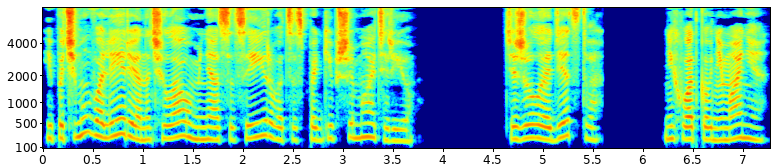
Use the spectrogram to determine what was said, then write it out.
И почему Валерия начала у меня ассоциироваться с погибшей матерью? Тяжелое детство? Нехватка внимания?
